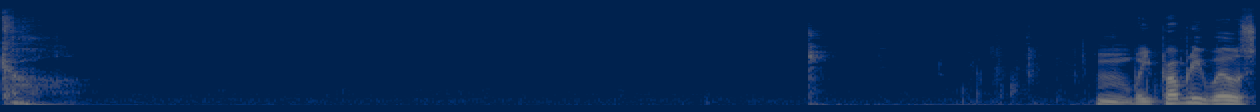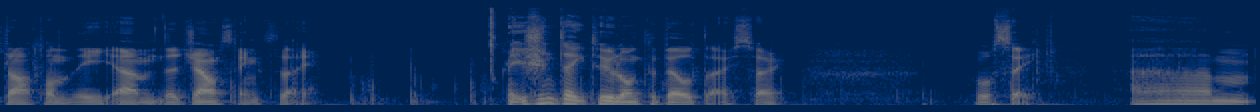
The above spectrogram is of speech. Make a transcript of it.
God. Hmm, we probably will start on the um, the jousting today. It shouldn't take too long to build though, so we'll see. Um,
